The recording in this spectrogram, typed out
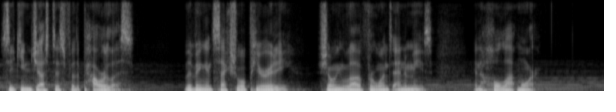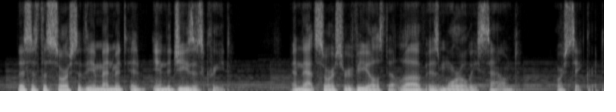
seeking justice for the powerless, living in sexual purity, showing love for one's enemies, and a whole lot more. This is the source of the amendment in the Jesus Creed, and that source reveals that love is morally sound or sacred.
